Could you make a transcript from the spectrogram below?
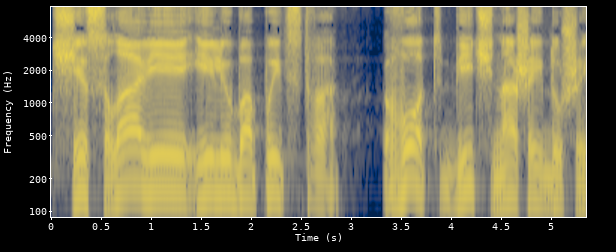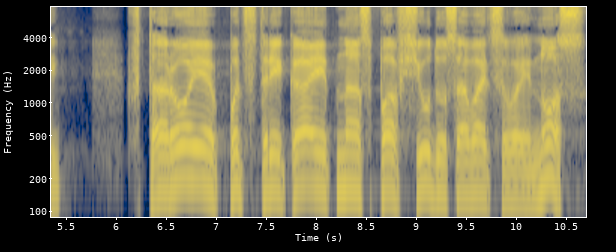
Тщеславие и любопытство — вот бич нашей души. Второе подстрекает нас повсюду совать свой нос,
